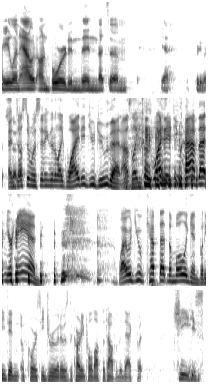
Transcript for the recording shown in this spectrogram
Velen out on board, and then that's um, yeah, that's pretty much. And set up. Dustin was sitting there like, "Why did you do that?" I was like, "Cuz why did you have that in your hand?" Why would you have kept that in the mulligan? But he didn't, of course. He drew it. It was the card he pulled off the top of the deck. But, jeez.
